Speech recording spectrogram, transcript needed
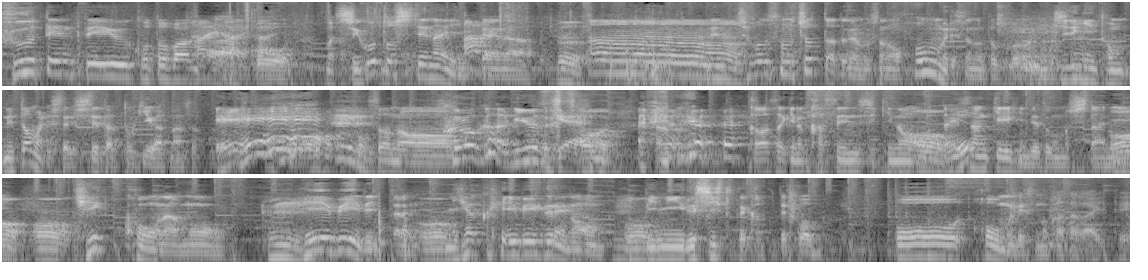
風天っていう言葉がこう、はいはい。はいまあ、仕事してないみたいな。でちょうどそのちょっと後でもそのホームレスのところに一時的にと寝泊まりしたりしてた時があったんですよ。えそのえ黒川龍介。そうあの川崎の河川敷の第三京浜ってところの下に結構なもううん。平米で言ったらうん。200平米ぐらいのうん。ビニールシートで囲ってこう大ホームレスの方がいて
